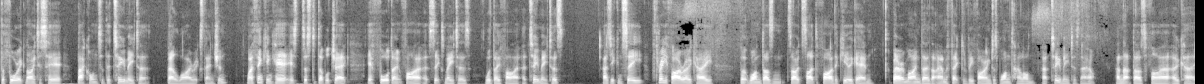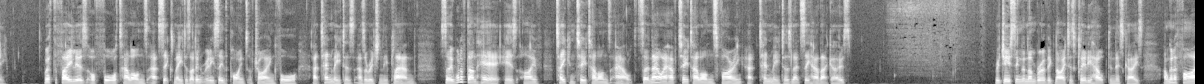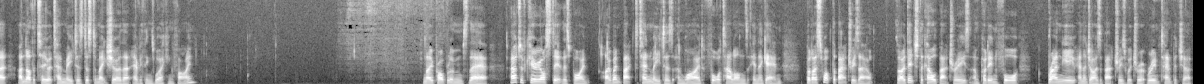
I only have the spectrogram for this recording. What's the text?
the four igniters here back onto the 2 meter bell wire extension. My thinking here is just to double check if 4 don't fire at 6 meters, would they fire at 2 meters? As you can see, 3 fire okay, but 1 doesn't, so I decided to fire the cue again. Bear in mind though that I am effectively firing just one talon at 2 meters now, and that does fire okay. With the failures of four talons at 6 metres, I didn't really see the point of trying four at 10 metres as originally planned. So what I've done here is I've taken two talons out. So now I have two talons firing at 10 metres. Let's see how that goes. Reducing the number of igniters clearly helped in this case. I'm going to fire another two at 10 metres just to make sure that everything's working fine. no problems there. Out of curiosity at this point, I went back to 10 meters and wired four talons in again, but I swapped the batteries out. So I ditched the cold batteries and put in four brand new Energizer batteries which are at room temperature.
